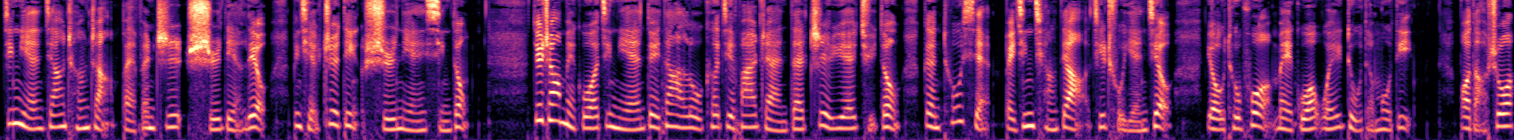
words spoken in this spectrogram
今年将成长百分之十点六，并且制定十年行动。对照美国近年对大陆科技发展的制约举动，更凸显北京强调基础研究有突破美国围堵的目的。报道说，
